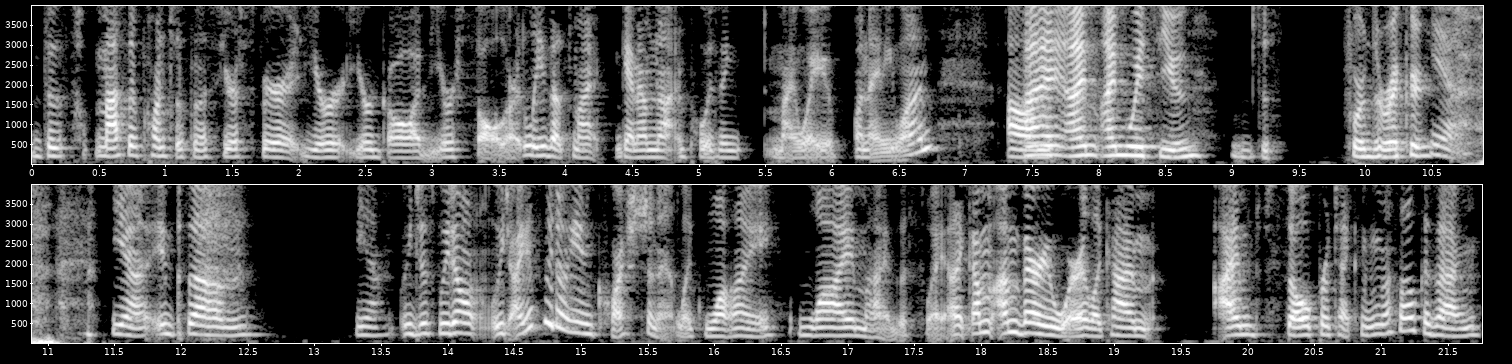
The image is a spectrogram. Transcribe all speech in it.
this massive consciousness, your spirit, your, your God, your soul, or at least that's my, again, I'm not imposing my way on anyone. Um, I I'm I'm with you. Just for the record. yeah yeah it's um yeah we just we don't we i guess we don't even question it like why why am i this way like i'm i'm very aware like i'm i'm so protecting myself because i'm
